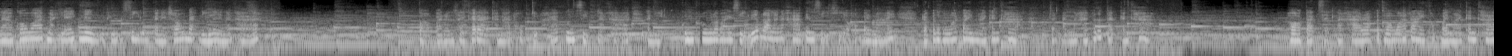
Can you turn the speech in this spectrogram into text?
แล้วก็วาดหมายเลข1ถึง4ลงไปในช่องแบบนี้เลยนะคะ ต่อไปเราจะใช้กระดาษขนาด 6.5คูณ10 นะคะ อันนี้คุณครูระบายสีเรียบร้อยแล้วนะคะ เป็นสีเขียวของใบไม้ เราก็จะมาวาดใบไม้กันค่ะ จากนั้นนะคะก็จะตัดกันค่ะ พอตัดเสร็จนะคะ เราก็จะมาวาดลายของใบไม้กันค่ะ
